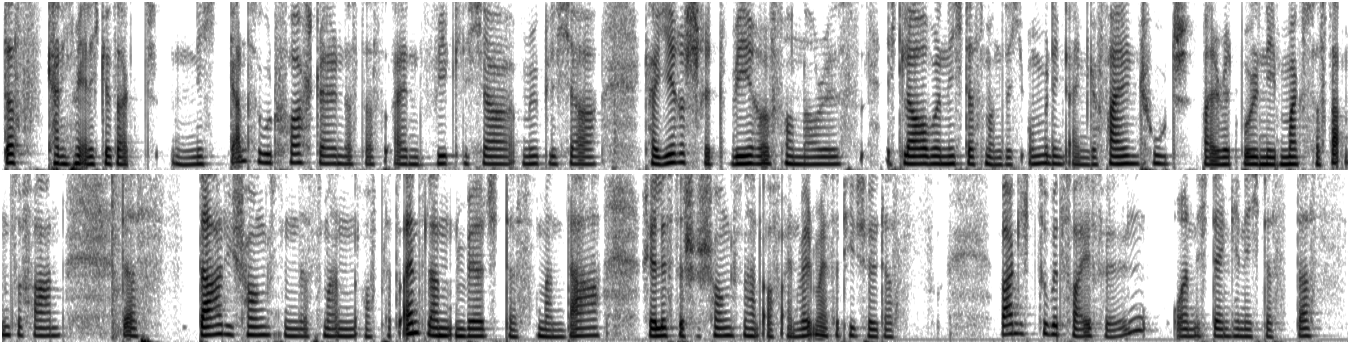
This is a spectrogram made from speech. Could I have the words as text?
Das kann ich mir ehrlich gesagt nicht ganz so gut vorstellen, dass das ein wirklicher, möglicher Karriereschritt wäre von Norris. Ich glaube nicht, dass man sich unbedingt einen Gefallen tut, bei Red Bull neben Max Verstappen zu fahren, dass da die Chancen, dass man auf Platz 1 landen wird, dass man da realistische Chancen hat auf einen Weltmeistertitel, das wage ich zu bezweifeln. Und ich denke nicht, dass das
